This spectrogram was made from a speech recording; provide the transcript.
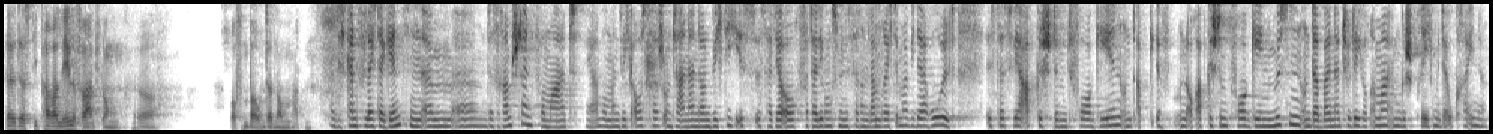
äh, dass die parallele Verhandlungen äh, offenbar unternommen hatten. Also ich kann vielleicht ergänzen, ähm, äh, das Rammstein-Format, ja, wo man sich austauscht untereinander und wichtig ist, es hat ja auch Verteidigungsministerin Lambrecht immer wiederholt, ist, dass wir abgestimmt vorgehen und, ab, äh, und auch abgestimmt vorgehen müssen und dabei natürlich auch immer im Gespräch mit der Ukraine.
